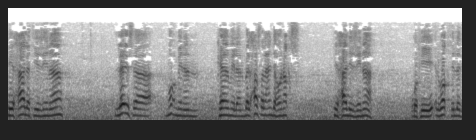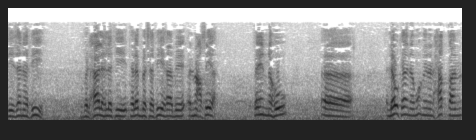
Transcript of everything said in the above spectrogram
في حالة زناه ليس مؤمنا كاملا بل حصل عنده نقص في حال زناه وفي الوقت الذي زنى فيه وفي الحالة التي تلبس فيها بالمعصية. فإنه آه لو كان مؤمنا حقا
